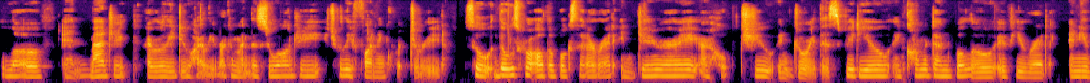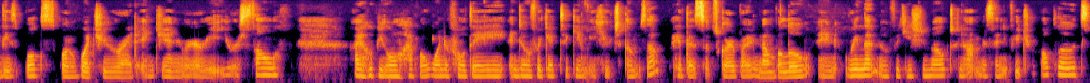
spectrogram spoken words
love, and magic. I really do highly recommend this duology. It's really fun and quick to read. So those were all the books that I read in January. I hope you enjoyed this video and comment down below if you read any of these books or what you read in January yourself. I hope you all have a wonderful day and don't forget to give me a huge thumbs up, hit that subscribe button down below and ring that notification bell to not miss any future uploads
